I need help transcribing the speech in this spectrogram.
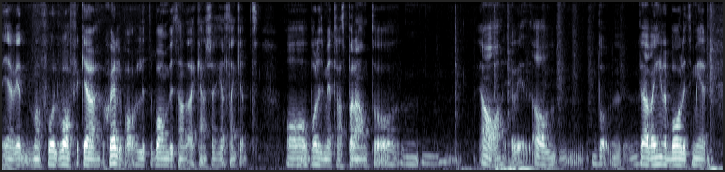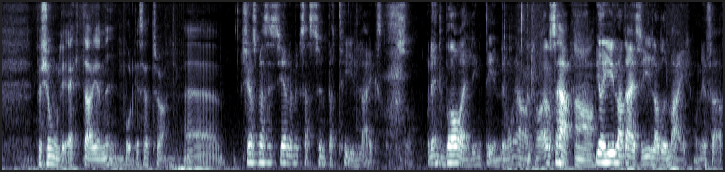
Jag vet, man får väl vara, jag själv vara, lite banbrytande där kanske helt enkelt. Och vara lite mer transparent och ja, jag vet, ja, väva in och vara lite mer personlig, äkta, genuin på olika sätt tror jag. Eh, Känns som att det är så jävla mycket sympati-likes också. Och det är inte bara i LinkedIn, det är många andra. Eller så här, ja. jag gillar dig så gillar du mig ungefär.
